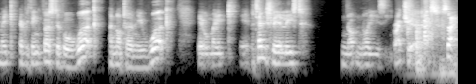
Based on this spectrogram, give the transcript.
make everything, first of all, work, and not only work, it will make it potentially at least not noisy. Right, cheers. So,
